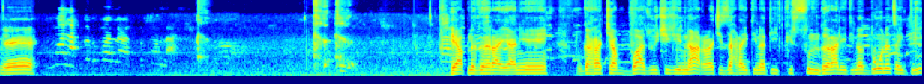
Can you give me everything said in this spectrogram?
ए. हे आपलं घर आहे आणि घराच्या बाजूची जी नारळाची झाड आहे ती ना ती इतकी सुंदर आली ती ना दोनच आहे ती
